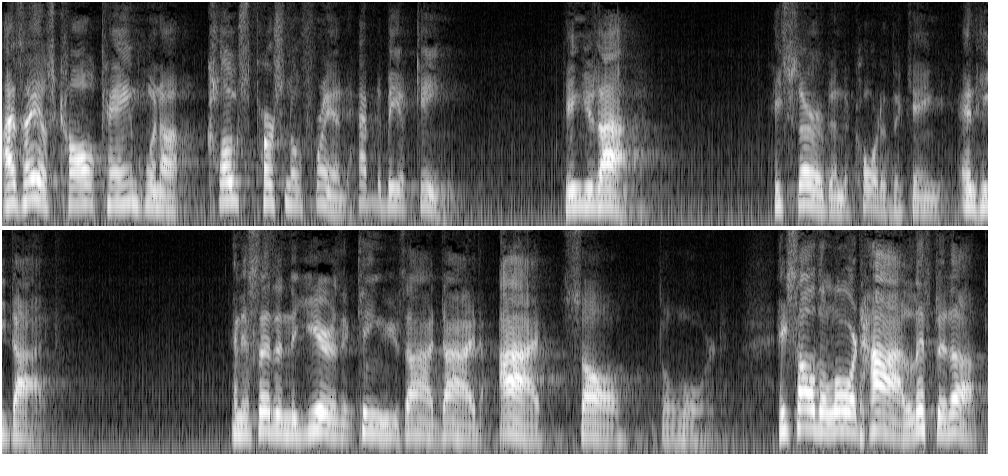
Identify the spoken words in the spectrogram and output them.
Isaiah's call came when a close personal friend happened to be a king, King Uzziah. He served in the court of the king and he died. And it said, In the year that King Uzziah died, I saw the Lord. He saw the Lord high, lifted up.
